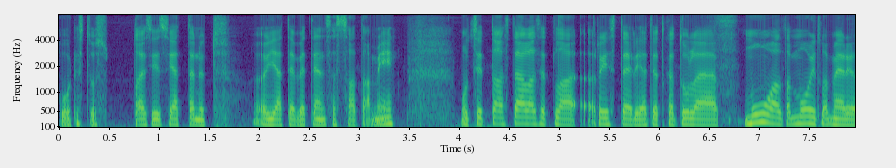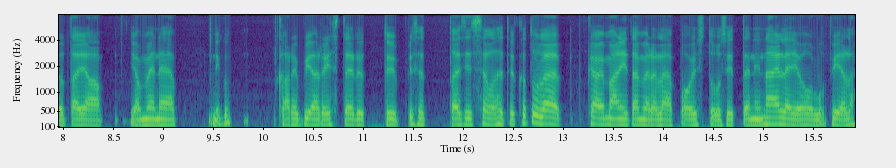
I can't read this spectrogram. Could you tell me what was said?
puhdistus tai siis jättänyt jätevetensä satamiin. Mutta sitten taas tällaiset risteilijät, jotka tulee muualta muilta meriltä ja, ja menee niin Karibian risteilytyyppiset, tai siis sellaiset, jotka tulee käymään Itämerellä ja poistuu sitten, niin näillä ei ole ollut vielä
